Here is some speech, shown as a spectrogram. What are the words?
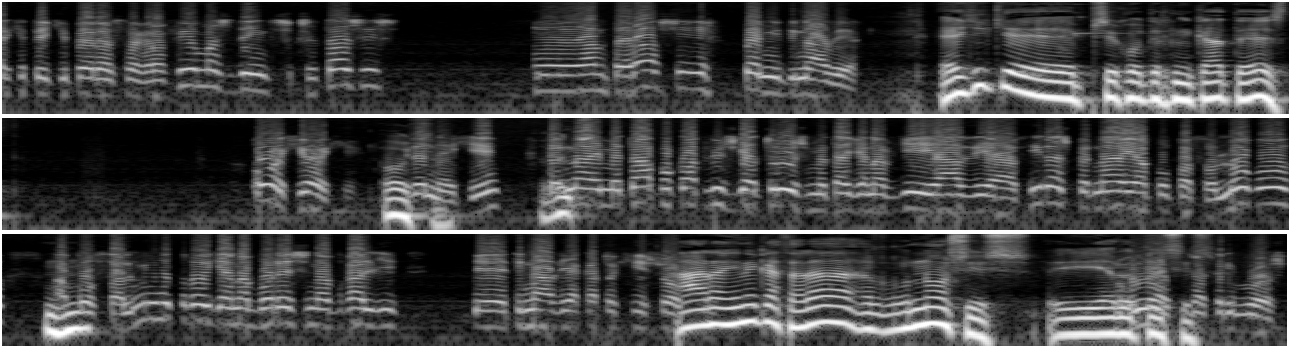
έρχεται εκεί πέρα στα γραφεία μας, δίνει τις εξετάσεις ε, αν περάσει παίρνει την άδεια. Έχει και ψυχοτεχνικά τεστ; Όχι, όχι, Όχι. δεν έχει. Περνάει μετά από κάποιους γιατρούς μετά για να βγει η άδεια θύρας, περνάει από παθολόγο, Μμμ. από οφθαλμίατρο για να μπορέσει να βγάλει και την άδεια κατοχής όπλου. Άρα είναι καθαρά γνώσεις οι ερωτήσεις. Ναι, ακριβώς.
